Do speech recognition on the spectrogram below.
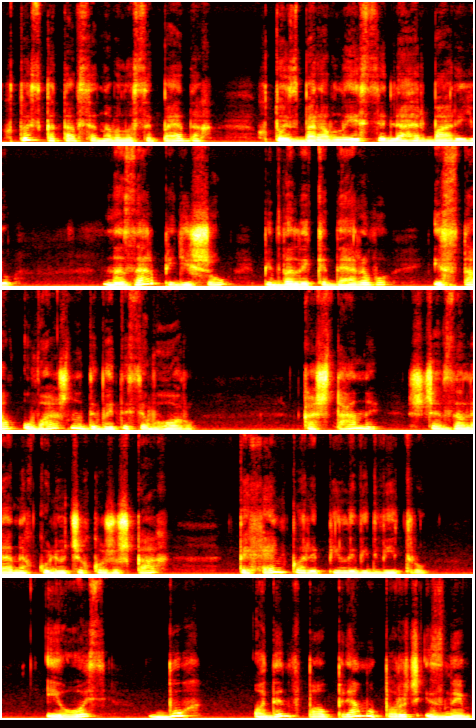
Хтось катався на велосипедах, хтось збирав листя для гербарію. Назар підійшов під велике дерево і став уважно дивитися вгору. Каштани ще в зелених колючих кожушках тихенько репіли від вітру. І ось бух один впав прямо поруч із ним.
